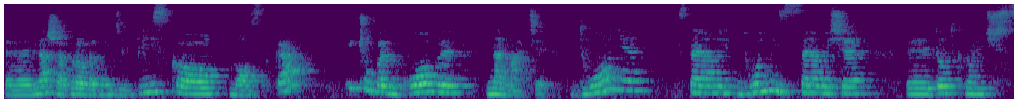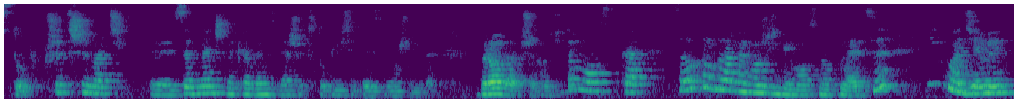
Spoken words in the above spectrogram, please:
e, nasza broda będzie blisko mostka i czubek głowy na macie. Dłonie staramy, dłońmi staramy się y, dotknąć stóp, przytrzymać y, zewnętrzne krawędzi naszych stóp, jeśli to jest możliwe. Broda przechodzi do mostka, Zaokrąglamy możliwie mocno plecy i kładziemy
